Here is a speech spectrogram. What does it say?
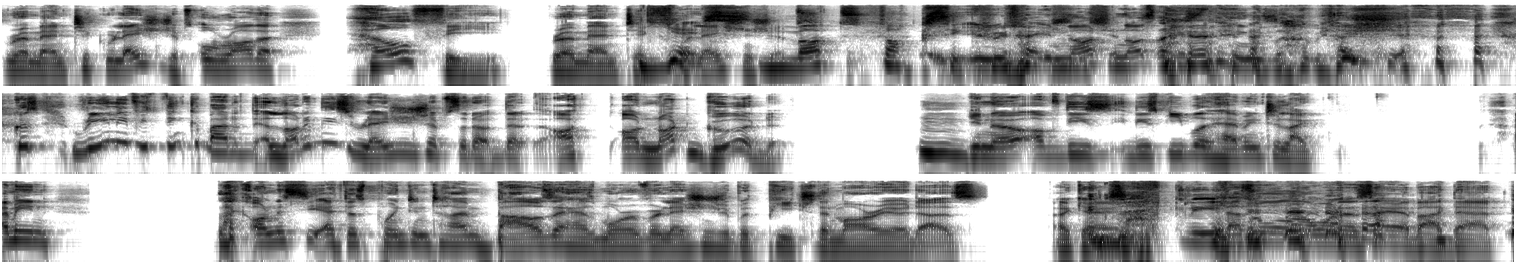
romantic relationships, or rather, healthy romantic yes, relationships. not toxic relationships. Not not these things. Because really, if you think about it, a lot of these relationships that are that are, are not good. Mm. You know, of these these people having to like, I mean, like honestly, at this point in time, Bowser has more of a relationship with Peach than Mario does. Okay, Exactly. that's all I want to say about that.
